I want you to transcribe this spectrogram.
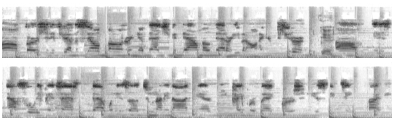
um, version. If you have a cell phone or any of that, you can download that, or even on a computer. Okay. Um, it is absolutely fantastic. That one is uh, two ninety nine, and the paperback version is fifteen ninety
